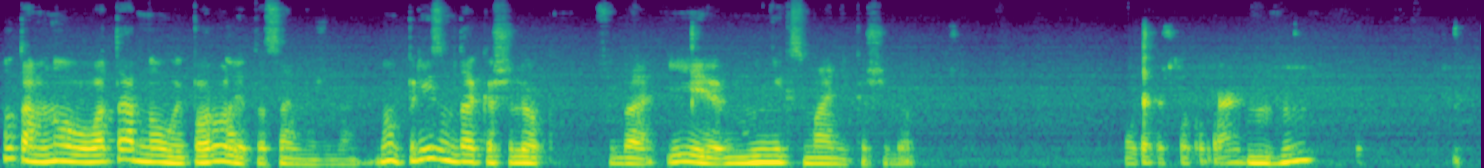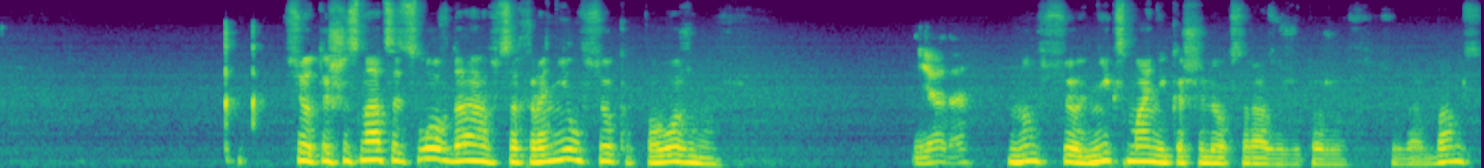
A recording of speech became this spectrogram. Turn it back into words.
Ну, там новый аватар, новый пароль, это сами же, да. Ну, призм, да, кошелек сюда. И Nix Money кошелек. Вот эту штуку, правильно? Угу. Все, ты 16 слов, да, сохранил, все как положено. Я, да? Ну все, Nix Money кошелек сразу же тоже сюда, бамс.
